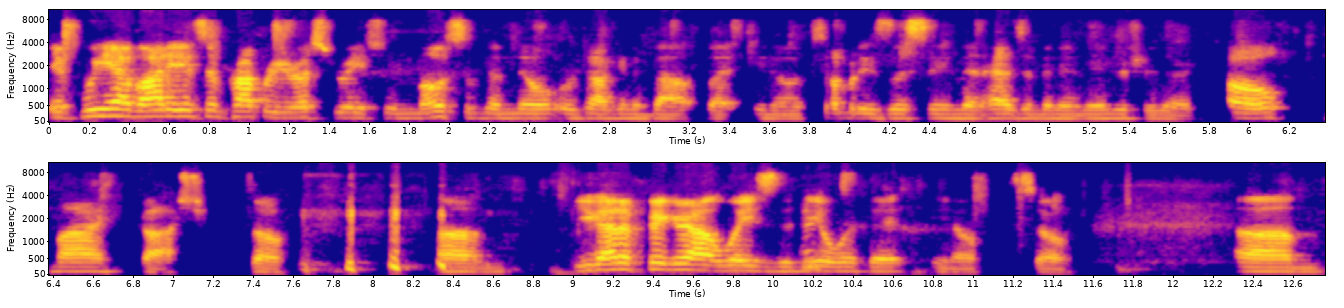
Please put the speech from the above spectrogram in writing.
if we have audience in property restoration, most of them know what we're talking about. But you know, if somebody's listening that hasn't been in the industry, they're like, oh my gosh. So, um, you got to figure out ways to deal with it. You know, so. Um,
